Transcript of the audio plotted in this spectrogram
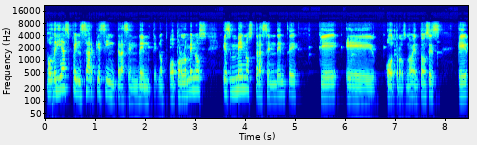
podrías pensar que es intrascendente, ¿no? O por lo menos es menos trascendente que eh, otros, ¿no? Entonces, eh,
